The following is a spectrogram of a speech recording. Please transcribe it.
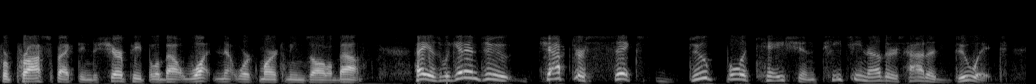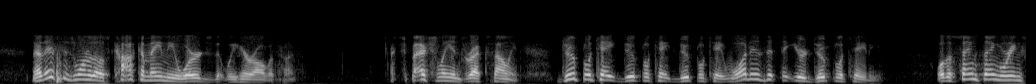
for prospecting to share people about what network marketing is all about. Hey, as we get into Chapter 6 Duplication, teaching others how to do it. Now, this is one of those cockamamie words that we hear all the time, especially in direct selling. Duplicate, duplicate, duplicate. What is it that you're duplicating? Well, the same thing rings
